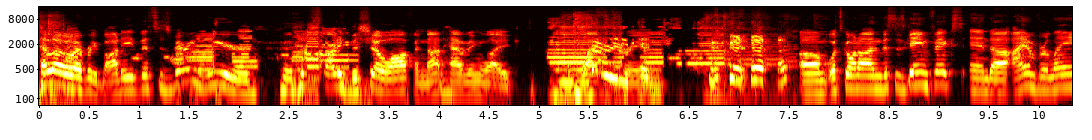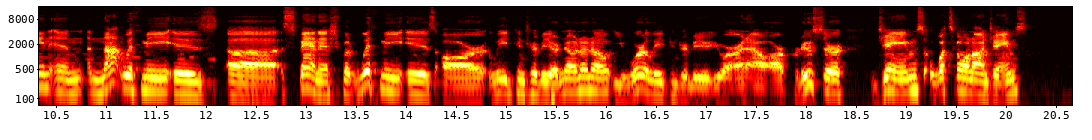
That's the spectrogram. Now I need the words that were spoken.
Hello, everybody. This is very weird. Starting the show off and not having like a black screen. um, what's going on? This is Game Fix, and uh, I am Verlaine, and not with me is uh, Spanish, but with me is our lead contributor. No, no, no. You were a lead contributor. You are now our producer, James. What's going on, James?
